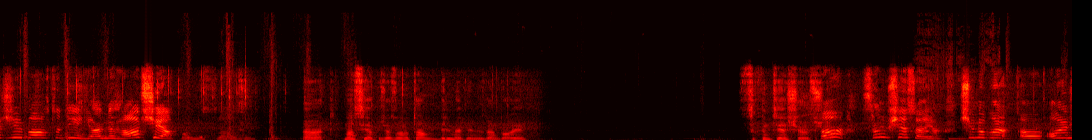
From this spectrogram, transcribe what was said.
acil balta değil yani her şey yapmamız lazım. Evet. Nasıl yapacağız onu tam bilmediğimizden dolayı sıkıntı yaşıyoruz şu an. Baba sana bir şey söyleyeceğim. Şimdi bu e, oyunu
